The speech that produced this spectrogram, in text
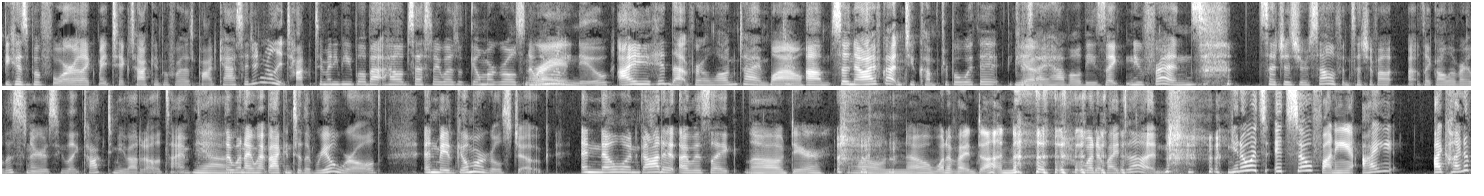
because before like my TikTok and before this podcast I didn't really talk to many people about how obsessed I was with Gilmore Girls. No Right. one really knew. I hid that for a long time. Wow. Um. So now I've gotten too comfortable with it because Yeah. I have all these like new friends. Such as yourself and such of all- uh, like all of our listeners who like talk to me about it all the time. Yeah. That when I went back into the real world and made Gilmore Girls joke and no one got it, I was like, Oh dear. Oh no. What have I done? what have I done? You know, it's it's so funny. I I kind of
